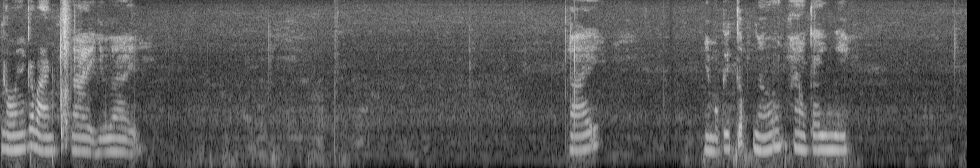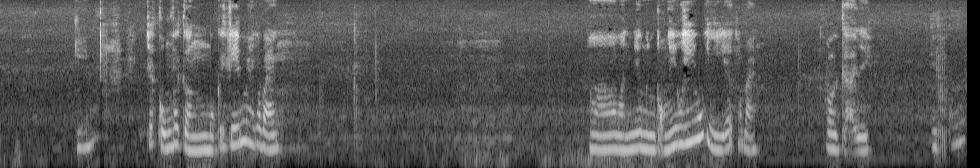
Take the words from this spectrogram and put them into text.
Rồi nha các bạn. Đây vô đây đấy và một cái cúp nữa hai cây đi kiếm. Chắc cũng phải cần một cái kiếm nha các bạn. Ờ, à, mình như mình còn hiếu hiếu cái gì á các bạn. Thôi kệ đi. Cây cuốc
